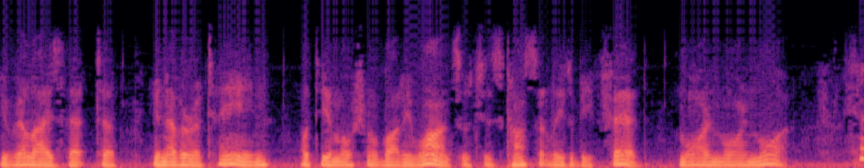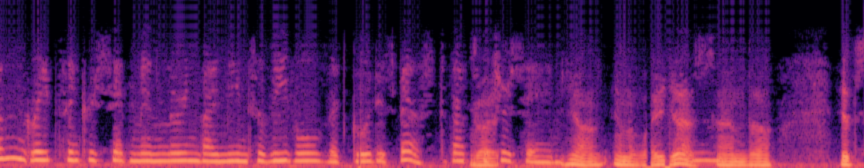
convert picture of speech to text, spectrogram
you realize that uh, you never attain what the emotional body wants, which is constantly to be fed more and more and more. Some great thinkers said men learn by means of evil that good is best. That's what you're saying. Yeah, in a way, yes, Mm. and uh, it's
